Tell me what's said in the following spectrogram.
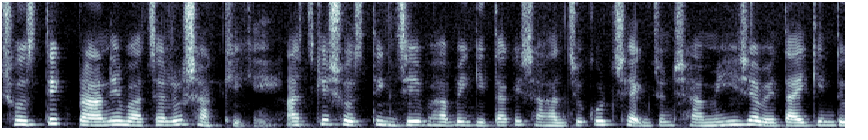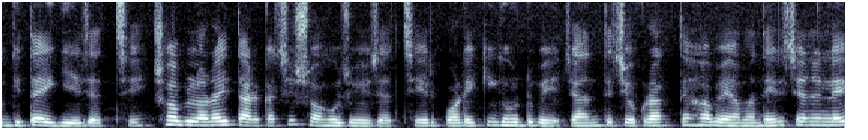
স্বস্তিক প্রাণে বাঁচালো সাক্ষীকে। আজকে স্বস্তিক যেভাবে গীতাকে সাহায্য করছে একজন স্বামী হিসাবে, তাই কিন্তু গীতা এগিয়ে যাচ্ছে। সব লড়াই তার কাছে সহজ হয়ে যাচ্ছে। এরপরে কি ঘটবে জানতে চোখ রাখতে হবে আমাদের চ্যানেলে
